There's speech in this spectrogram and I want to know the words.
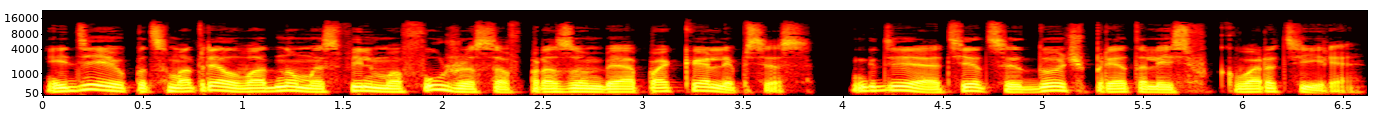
Идею подсмотрел в одном из фильмов ужасов про зомби-апокалипсис, где отец и дочь прятались в квартире.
